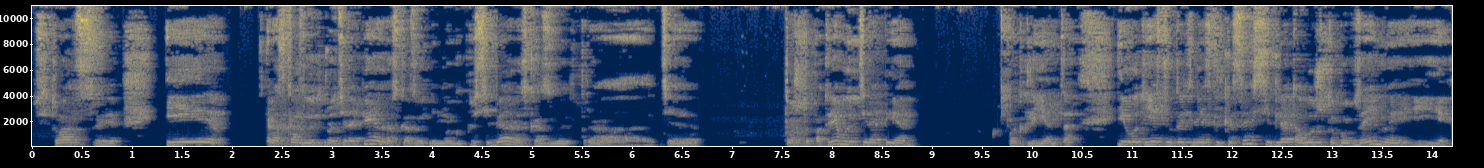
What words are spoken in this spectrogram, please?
ситуации и рассказывает про терапию, рассказывает немного про себя, рассказывает про те, то, что потребует терапия от клиента. И вот есть вот эти несколько сессий для того, чтобы взаимно и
